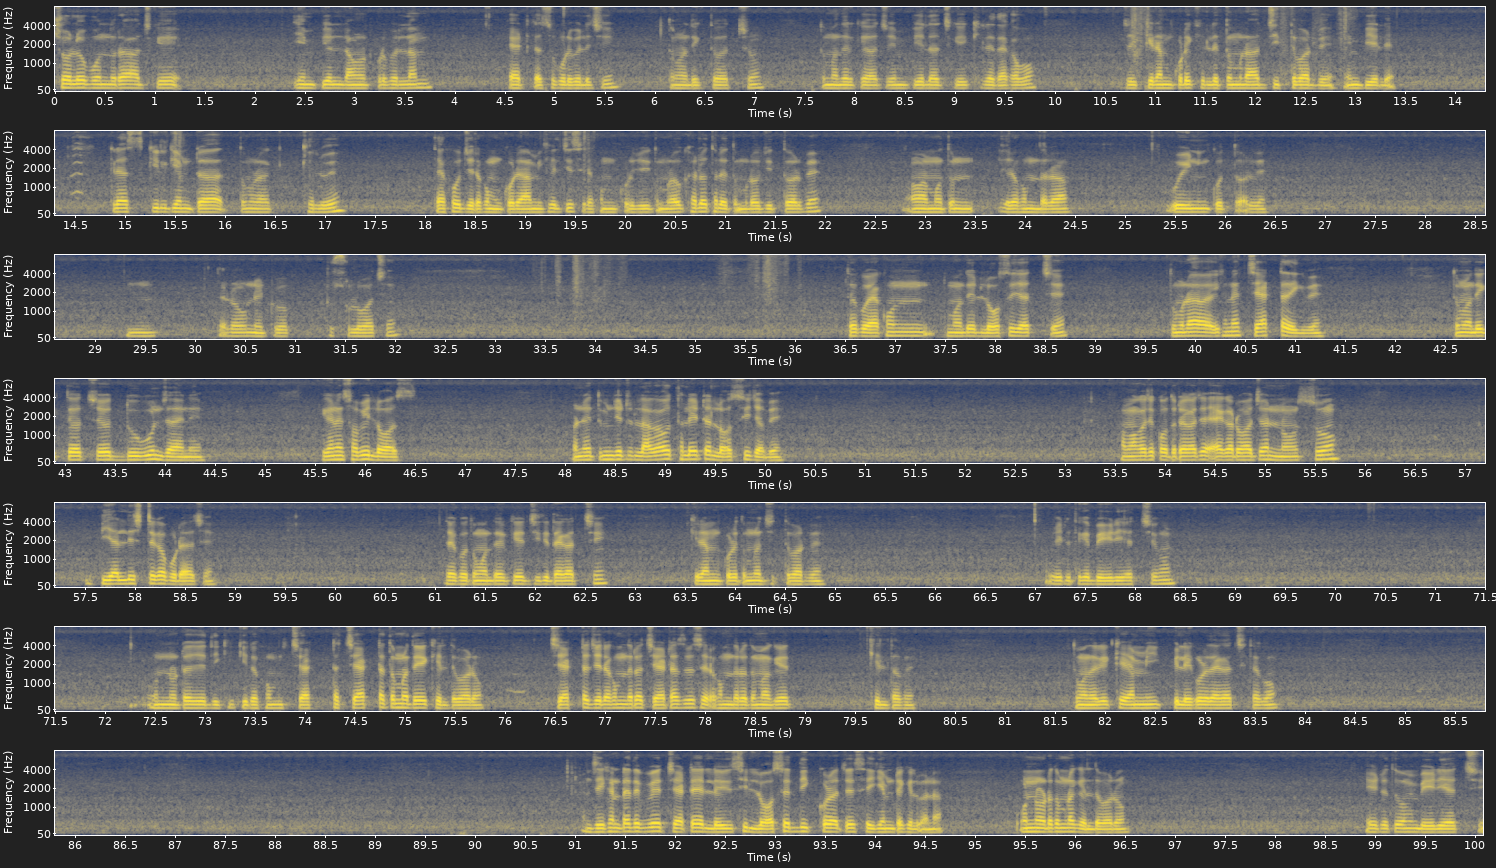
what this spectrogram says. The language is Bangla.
চলো বন্ধুরা, আজকে এমপিএল ডাউনলোড করে ফেললাম। অ্যাড ক্যাশও করে ফেলেছি, তোমরা দেখতে পাচ্ছ। তোমাদেরকে আজ এমপিএল আজকে খেলে দেখাবো। যে কিরম করে খেললে তোমরা জিততে পারবে এমপিএলে ক্র্যাশ স্কিল গেমটা তোমরা খেলবে। দেখো যেরকম করে আমি খেলছি, সেরকম করে যদি তোমরাও খেলো, তাহলে তোমরাও জিততে পারবে। আমার মতন এরকম দ্বারা উইনিং করতে পারবে। হুম। এটাও নেটওয়ার্ক একটু স্লো আছে। দেখো, এখন তোমাদের লসে যাচ্ছে। তোমরা এখানে চ্যাটটা দেখবে। তোমরা দেখতে পাচ্ছ দুগুণ যায় না। এখানে সবই লস মানে তুমি যেটা লাগাও, তাহলে এটা লসই যাবে। আমার কাছে কত টাকা আছে? এগারো হাজার নশো বিয়াল্লিশ টাকা পড়ে আছে। দেখো তোমাদেরকে জিতে দেখাচ্ছি। কিরম করে তোমরা জিততে পারবে। এইটা থেকে বেরিয়ে যাচ্ছে এখন। অন্যটা যে দেখি কীরকম চ্যাটটা চ্যাটটা তোমরা দেখে খেলতে পারো। চ্যাটটা যেরকম দ্বারা চ্যাট আসবে, সেরকম দ্বারা তোমাকে খেলতে হবে। তোমাদেরকে আমি প্লে করে দেখাচ্ছি, দেখো। যেখানটা দেখবে চ্যাটে লেসি লসের দিক করে আছে, সেই গেমটা খেলবে না। অন্যটা তোমরা খেলতে পারো। এটা তো আমি বেরিয়ে যাচ্ছি।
